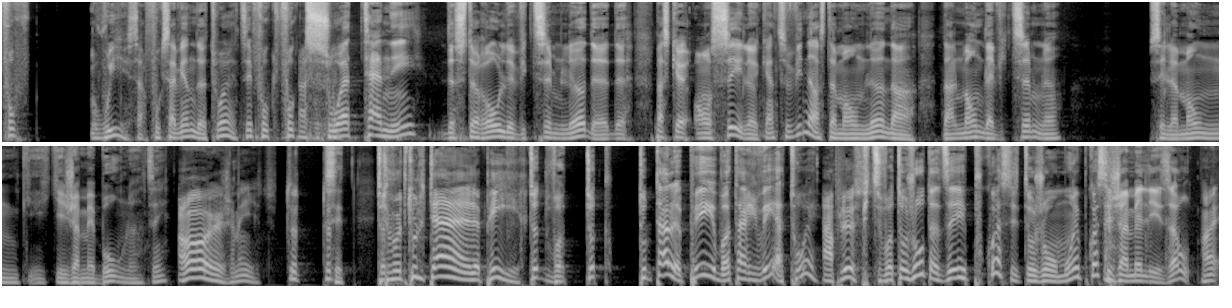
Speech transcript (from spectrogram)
faut, oui, ça faut que ça vienne de toi. Il faut, faut que Ah, tu ça. sois tanné de ce rôle de victime-là. De, de- parce qu'on sait, là, quand tu vis dans ce monde-là, dans, dans le monde de la victime, là, c'est le monde qui, qui est jamais beau. Là. Oh, jamais. Tout, tu vois tout le temps le pire. tout, va, tout, tout le temps, le pire va t'arriver à toi. En plus. Puis tu vas toujours te dire pourquoi c'est toujours moi, pourquoi c'est jamais les autres? Ouais.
